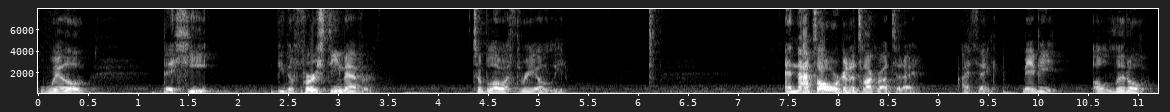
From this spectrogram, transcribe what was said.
Will the Heat be the first team ever to blow a 3 0 lead? And that's all we're going to talk about today, I think. Maybe a little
